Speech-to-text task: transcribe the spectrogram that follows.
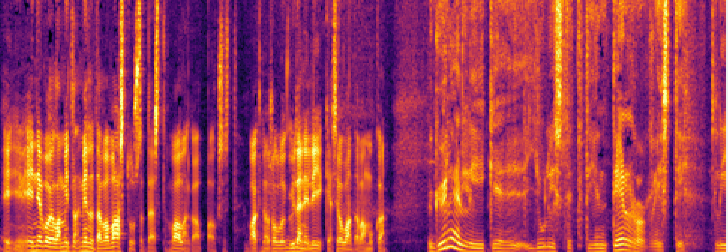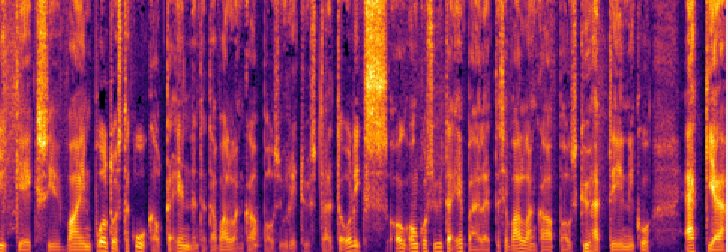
Ei, ei ne voi olla millään tavalla vastuussa tästä vallankaappauksesta, vaikka ne olisi ollut Gylenin liikkeessä jollain tavalla mukana. Gylen liike julistettiin terroristi liikkeeksi vain puolitoista kuukautta ennen tätä vallankaappausyritystä. Että oliks, on, onko syytä epäillä, että se vallankaappaus kyhättiin niin kuin äkkiä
